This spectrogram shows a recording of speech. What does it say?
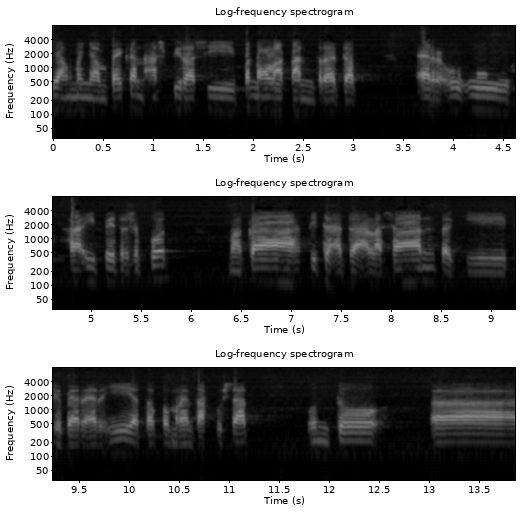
yang menyampaikan aspirasi penolakan terhadap RUU HIP tersebut, maka tidak ada alasan bagi DPR RI atau pemerintah pusat untuk uh,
